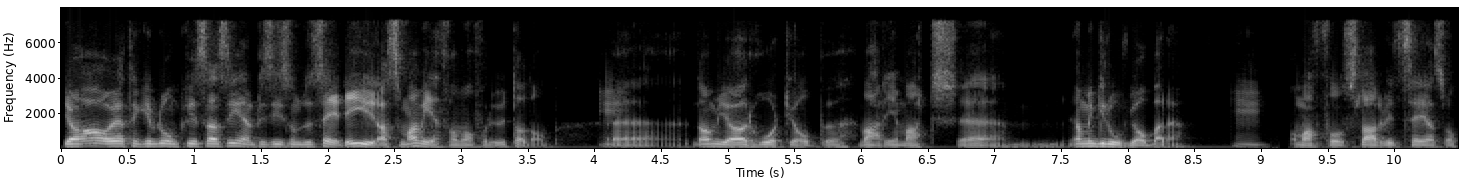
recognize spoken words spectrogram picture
Ja, och jag tänker Blomqvist Alsen, precis som du säger, det är ju, alltså man vet vad man får ut av dem. Mm. De gör hårt jobb varje match. Eh, ja, men grovjobbare. Mm. Om man får slarvigt säga så.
